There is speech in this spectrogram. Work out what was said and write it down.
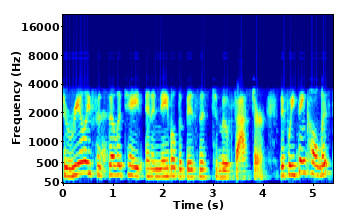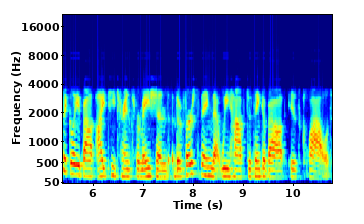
to really facilitate and enable the business to move faster. If we think holistically about IT transformation, the first thing that we have to think about is cloud.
